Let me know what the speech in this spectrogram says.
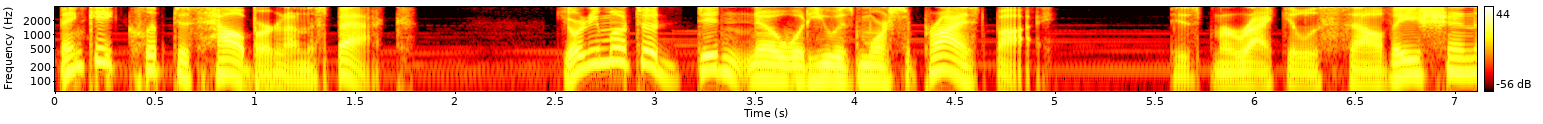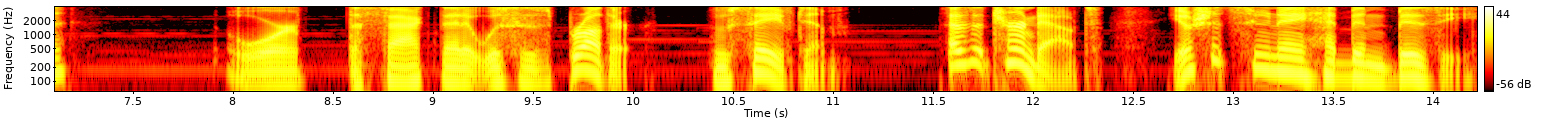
Benkei clipped his halberd on his back. Yoritomo didn't know what he was more surprised by his miraculous salvation or the fact that it was his brother who saved him. As it turned out, Yoshitsune had been busy.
